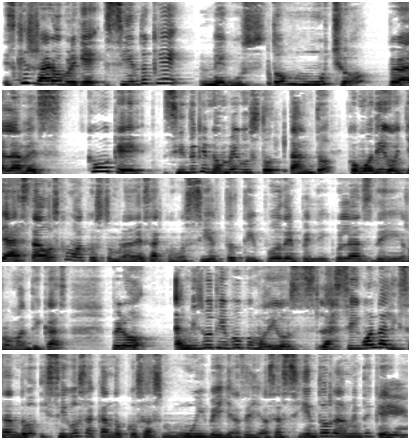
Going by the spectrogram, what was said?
es que es raro porque siento que me gustó mucho, pero a la vez como que siento que no me gustó tanto. Como digo, ya estamos como acostumbrados a como cierto tipo de películas de románticas, pero al mismo tiempo, como digo, la sigo analizando y sigo sacando cosas muy bellas de ella. O sea, siento realmente que,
